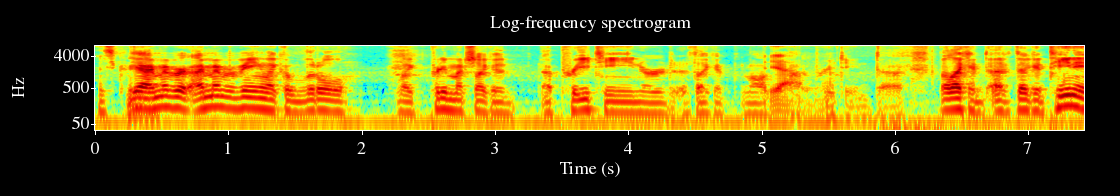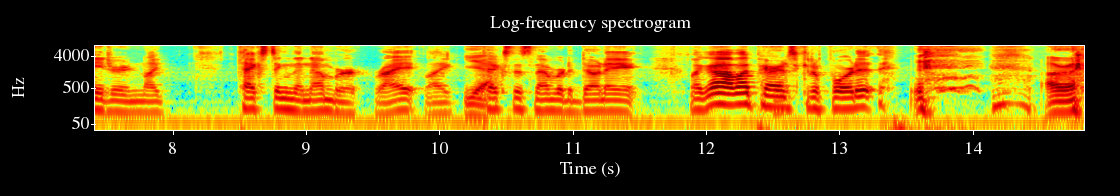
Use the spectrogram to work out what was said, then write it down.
that's crazy. yeah, I remember I remember being like a little like pretty much like a, a preteen or like a well, Yeah. not a preteen, duh, but like a, a like a teenager and like texting the number right like Yeah. text this number to donate. I'm like oh my parents could afford it. All right.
